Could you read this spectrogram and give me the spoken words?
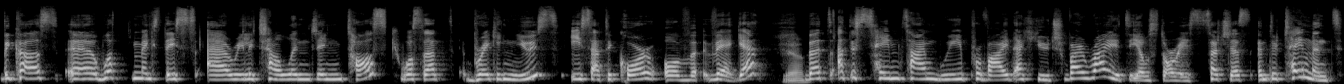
Because uh, what makes this a really challenging task was that breaking news is at the core of VG. Yeah. But at the same time, we provide a huge variety of stories, such as entertainment.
